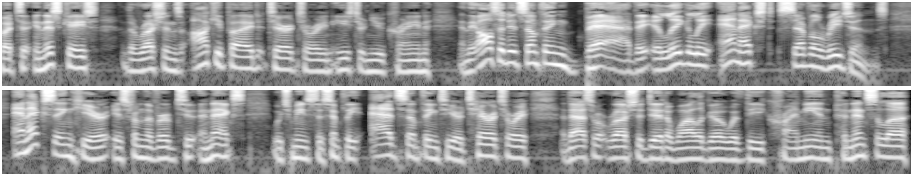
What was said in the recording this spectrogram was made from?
But uh, in this case, the Russians occupied territory in eastern Ukraine, and they also did something bad. They illegally annexed several regions. Annexing here is from the verb to annex, which means to simply add something to your territory. That's what Russia did a while ago with the Crimean Peninsula.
